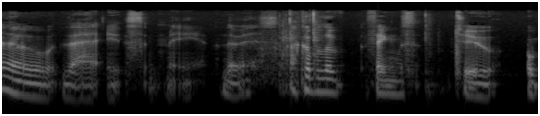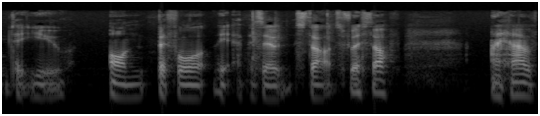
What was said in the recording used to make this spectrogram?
Hello there, it's me, Lewis. A couple of things to update you on before the episode starts. First off, I have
